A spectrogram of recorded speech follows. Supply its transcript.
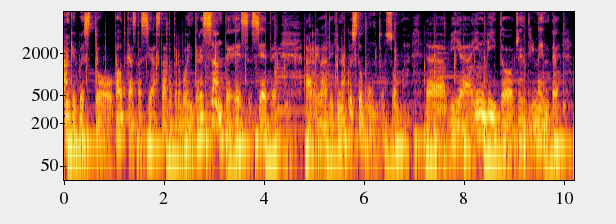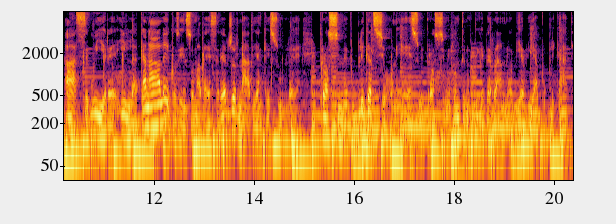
anche questo podcast sia stato per voi interessante e se siete arrivati fino a questo punto, insomma, eh, vi invito gentilmente a seguire il canale così insomma da essere aggiornati anche sulle prossime pubblicazioni e sui prossimi contenuti che verranno via via pubblicati.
